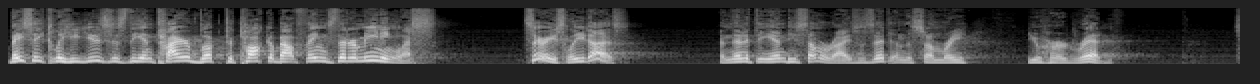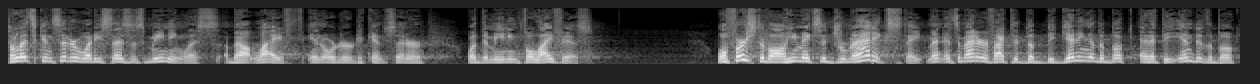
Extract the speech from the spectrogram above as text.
Basically, he uses the entire book to talk about things that are meaningless. Seriously, he does. And then at the end, he summarizes it, in the summary you heard read. So let's consider what he says is meaningless about life in order to consider what the meaningful life is. Well, first of all, he makes a dramatic statement. As a matter of fact, at the beginning of the book and at the end of the book,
